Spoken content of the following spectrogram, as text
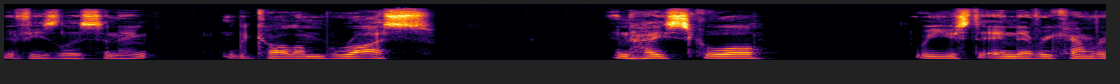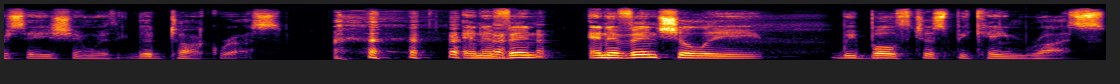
if he's listening. We call him Russ. In high school, we used to end every conversation with "Good talk, Russ," and event and eventually we both just became Russ.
